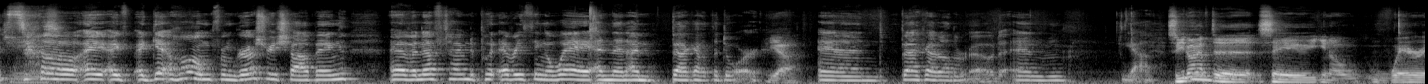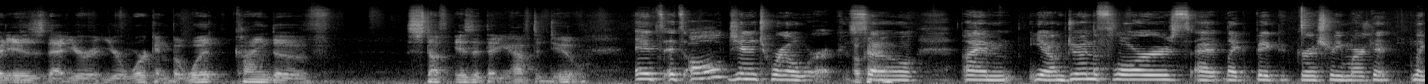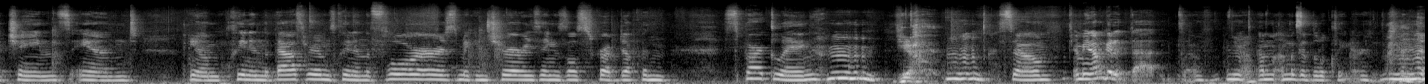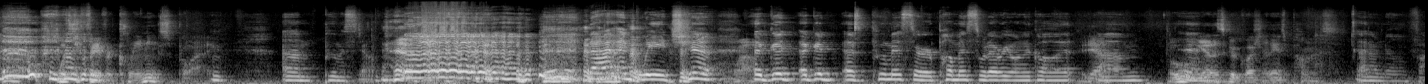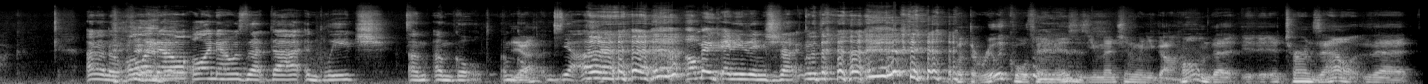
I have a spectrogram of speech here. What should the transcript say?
so I, I I get home from grocery shopping. I have enough time to put everything away, and then I'm back out the door Yeah. and back out on the road, and yeah. So you don't have to say, you know, where it is that you're you're working, but what kind of stuff is it that you have to do? It's it's all janitorial work. Okay. So I'm you know I'm doing the floors at like big grocery market like chains and you know I'm cleaning the bathrooms, cleaning the floors, making sure everything's all scrubbed up and sparkling. Yeah. so I mean I'm good at that. So Yeah. I'm I'm a good little cleaner. What's your favorite cleaning supply? Um, Puma Stone. that and bleach. A good a good a pumice or pumice, whatever you want to call it. Yeah. Um, Oh, yeah, that's a good question. I think it's pumice. I don't know. Fuck. I don't know. All I know, all I know is that that and bleach. I'm, I'm gold. I'm Yeah? golden. Yeah. I'll make anything shine with that. But the really cool thing is, is you mentioned when you got home that it, it turns out that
